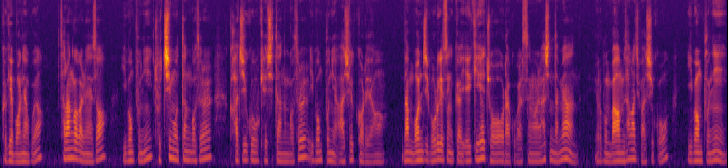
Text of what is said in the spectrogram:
그게 뭐냐고요? 사랑과 관련해서 이번 분이 좋지 못한 것을 가지고 계시다는 것을 이번 분이 아실 거래요. 난 뭔지 모르겠으니까 얘기해줘 라고 말씀을 하신다면 여러분 마음 상하지 마시고 이번 분이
